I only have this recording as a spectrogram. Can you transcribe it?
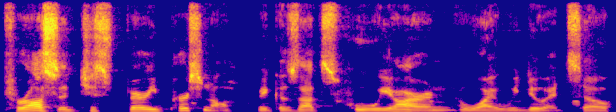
for us it's just very personal because that's who we are and why we do it. So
